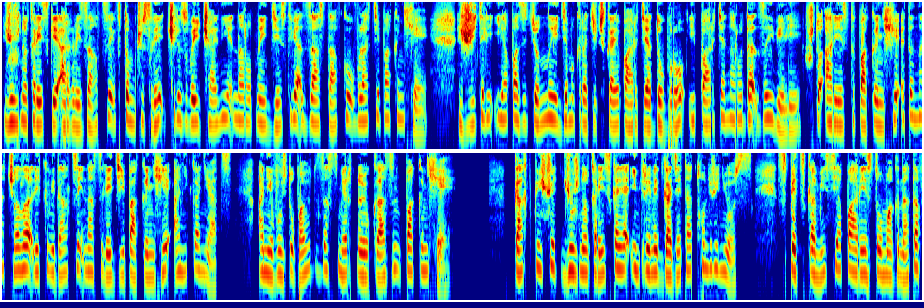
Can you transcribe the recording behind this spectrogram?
Южнокорейские организации, в том числе чрезвычайные народные действия за ставку власти Пак Кын жители и оппозиционная демократическая партия Добро и партия народа заявили, что арест Пак Кын это начало ликвидации наследия Пак Кын а не конец. Они выступают за смертную казнь Пак Кын как пишет южнокорейская интернет-газета Тонри Ньюс, спецкомиссия по аресту магнатов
